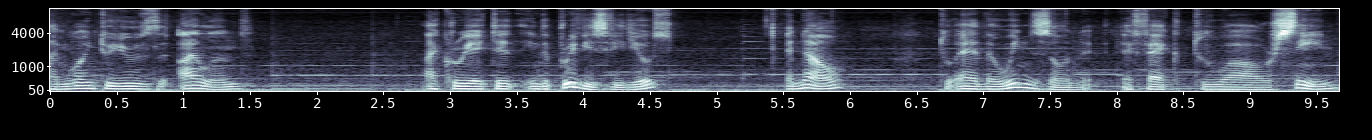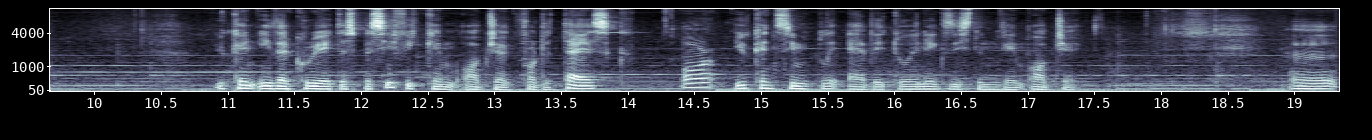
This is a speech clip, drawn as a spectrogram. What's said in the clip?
I'm going to use the island I created in the previous videos and now to add a wind zone effect to our scene you can either create a specific game object for the task or you can simply add it to an existing game object. Uh,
